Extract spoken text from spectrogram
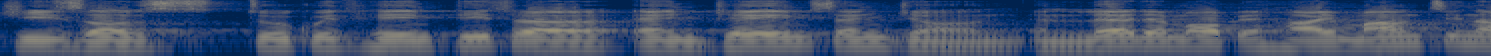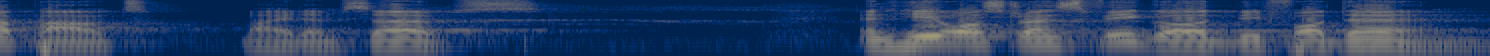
Jesus took with him Peter and James and John and led them up a high mountain apart by themselves. And he was transfigured before them,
